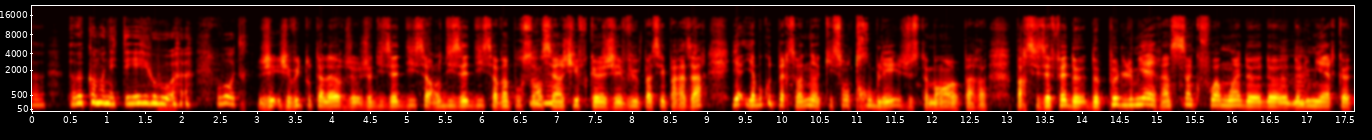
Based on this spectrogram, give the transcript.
euh, comme on était ou, ou autre. J'ai vu tout à l'heure, je, je disais 10, à- on disait 10 à 20 Mhm. c'est un chiffre que j'ai vu passer par hasard. Il y, a, il y a beaucoup de personnes qui sont troublées justement par, par ces effets de, de peu de lumière, hein, cinq fois moins de, de, de Mhm. lumière qu'en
